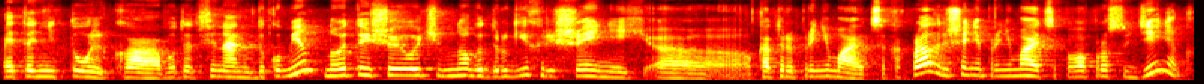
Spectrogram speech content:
это не только вот этот финальный документ, но это еще и очень много других решений, э, которые принимаются. Как правило, решения принимаются по вопросу денег,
